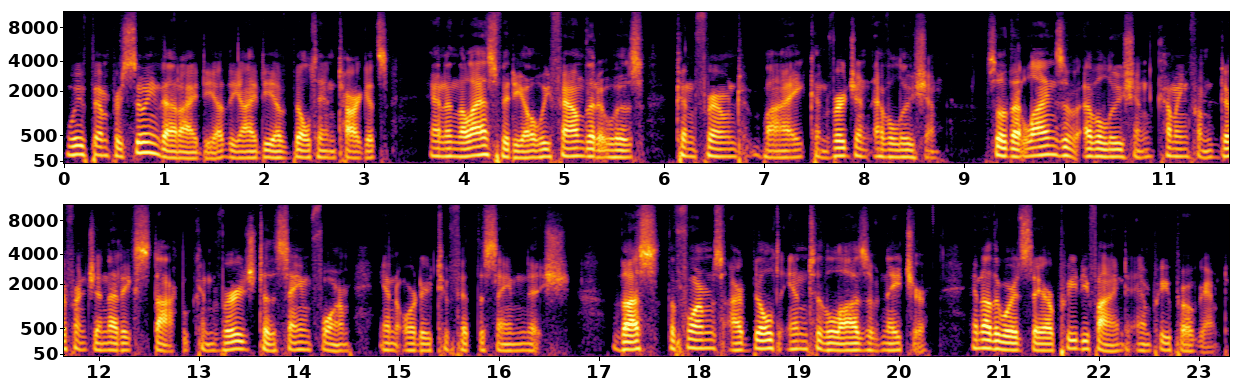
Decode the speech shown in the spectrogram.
We've been pursuing that idea, the idea of built-in targets, and in the last video we found that it was confirmed by convergent evolution, so that lines of evolution coming from different genetic stock converge to the same form in order to fit the same niche. Thus, the forms are built into the laws of nature. In other words, they are predefined and pre-programmed.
